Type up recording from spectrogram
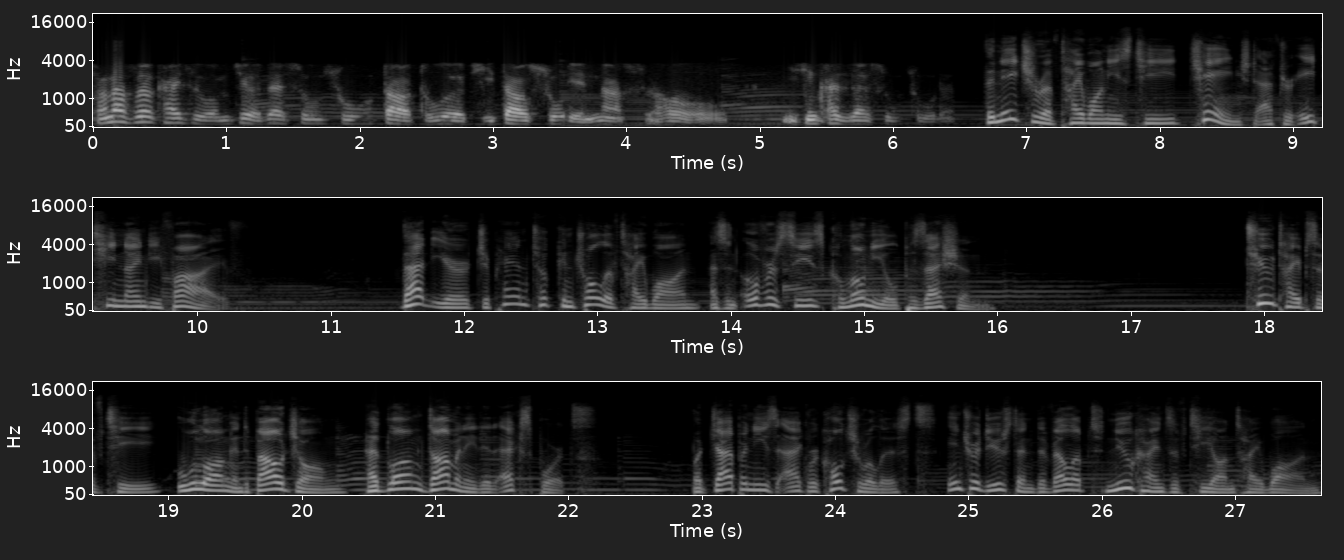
从那时候开始，我们就有在输出到土耳其、到苏联，那时候已经开始在输出了。 The nature of Taiwanese tea changed after 1895. That year, Japan took control of Taiwan as an overseas colonial possession. Two types of tea, oolong and baozhong, had long dominated exports. But Japanese agriculturalists introduced and developed new kinds of tea on Taiwan,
